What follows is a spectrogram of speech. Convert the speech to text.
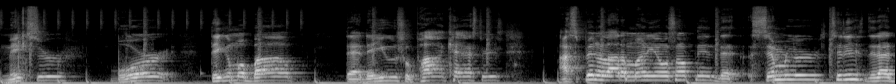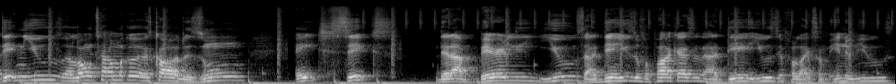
mixer board thingamabob that they use for podcasters. I spent a lot of money on something that similar to this that I didn't use a long time ago. It's called the Zoom H6 that I barely use. I didn't use it for podcasting. I did use it for like some interviews.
